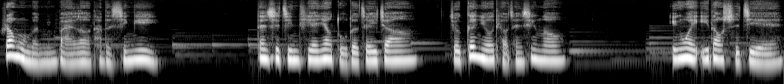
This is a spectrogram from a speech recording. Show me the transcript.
让我们明白了他的心意。但是今天要读的这一章，就更有挑战性喽，因为一到十节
